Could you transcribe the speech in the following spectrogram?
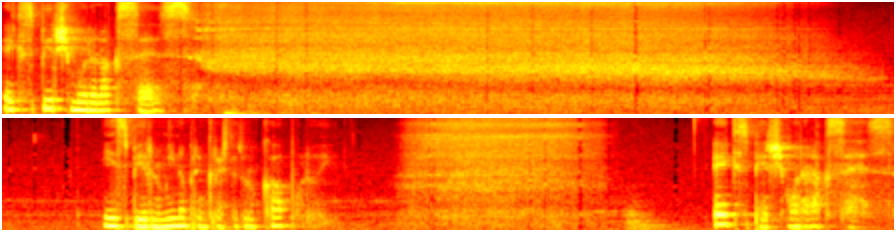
Expir și mă relaxez. Inspir lumină prin creștetul capului. Expir și mă relaxez.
